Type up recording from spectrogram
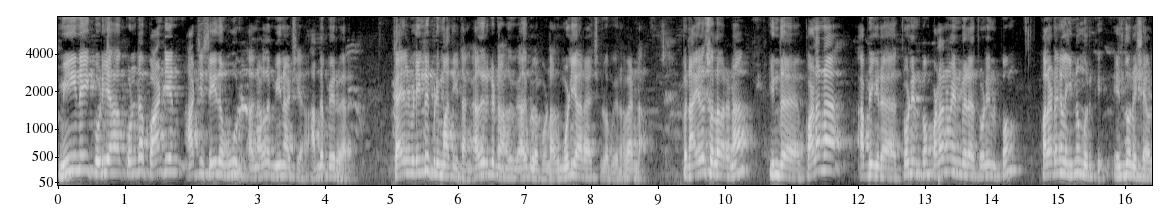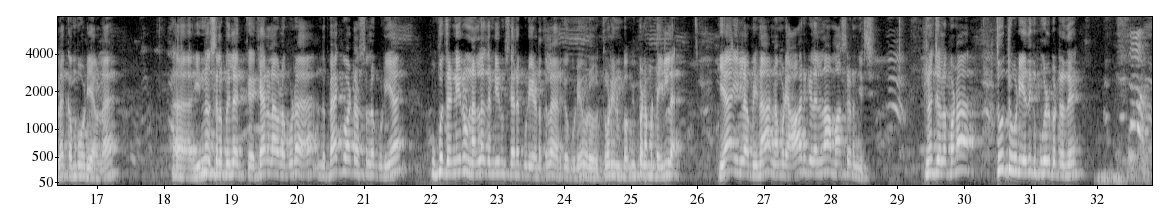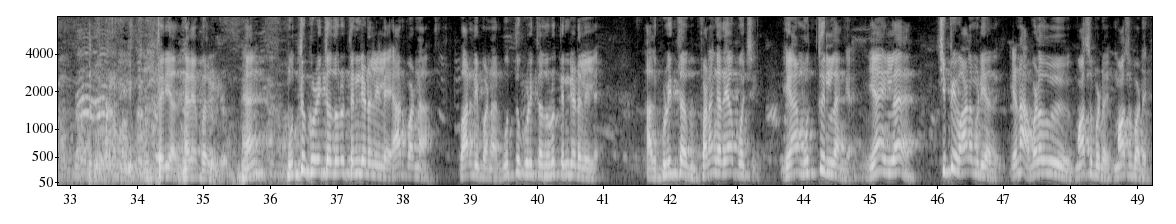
மீனை கொடியாக கொண்ட பாண்டியன் ஆட்சி செய்த ஊர். அதனால தான் மீனாட்சி. அந்த பேர் வேறு. கயல்வெளியில் இப்படி மாற்றிக்கிட்டாங்க அது இருக்கட்டும். அது அதுக்குள்ளே போகணும். அது மொழி ஆராய்ச்சிக்குள்ளே போயிடும். வேண்டாம். இப்போ நான் எதை சொல்ல வரேன்னா இந்த பழன அப்படிங்கிற தொழில்நுட்பம் பழனம் என்கிற தொழில்நுட்பம் பல இடங்களில் இன்னும் இருக்குது இந்தோனேஷியாவில் கம்போடியாவில். இன்னும் சில பகுதியில் கேரளாவில் கூட அந்த பேக் வாட்டர் சொல்லக்கூடிய உப்பு தண்ணீரும் நல்ல தண்ணீரும் சேரக்கூடிய இடத்துல இருக்கக்கூடிய ஒரு தொழில்நுட்பம். இப்போ நம்மகிட்ட இல்லை. ஏன் இல்லை அப்படின்னா நம்முடைய ஆறுகள் எல்லாம் மாசு அடைஞ்சிருச்சு இன்னும் சொல்லப்போனால் தூத்துக்குடி எதுக்கு புகழ்பெற்றது தெரியாது நிறைய பேருக்கு ஆ? முத்து குளித்ததொரு தென்கடலிலே யார் பாடினா? பாரதி பாடினார். முத்து குளித்ததொரு தென்கடலிலே. அது குளித்த பழங்கதையாக போச்சு. ஏன் முத்து இல்லை அங்கே? ஏன் இல்லை? சிப்பி வாழ முடியாது. ஏன்னா அவ்வளவு மாசுபாடு மாசுபாடு.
